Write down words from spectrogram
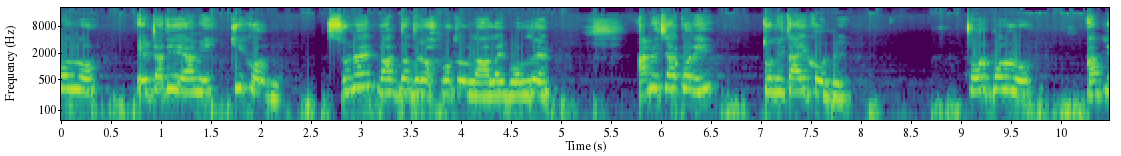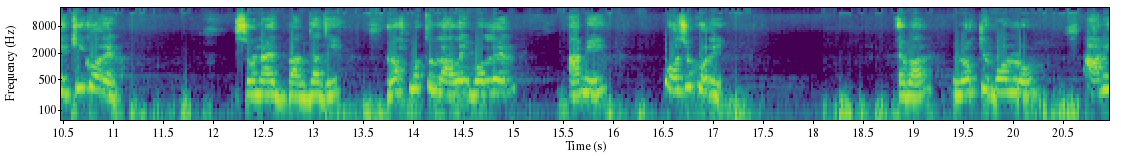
বলল, এটা দিয়ে আমি কি করব? সুনাইদ বাগদাদি রহমতুল্লাহ আলাই বললেন, আমি যা করি, তুমি তাই করবে। চোর বলল, আপনি কি করেন? জুনাইদ বাগদাদি রহমতুল্লাহ আলাই বললেন, আমি অজু করি। এবার লোকটি বলল, আমি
